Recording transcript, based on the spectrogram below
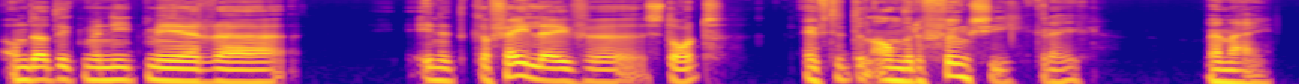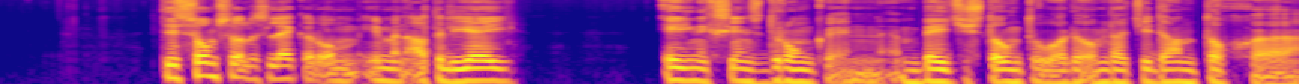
omdat ik me niet meer in het caféleven stort, heeft het een andere functie gekregen bij mij. Het is soms wel eens lekker om in mijn atelier enigszins dronken en een beetje stoned te worden, omdat je dan toch uh,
